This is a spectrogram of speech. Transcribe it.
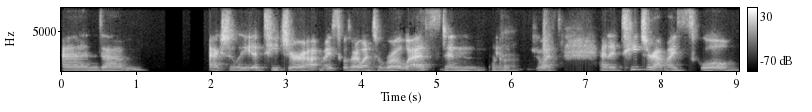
and, um, actually a teacher at my school. So I went to Royal West and okay. in West, and a teacher at my school,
